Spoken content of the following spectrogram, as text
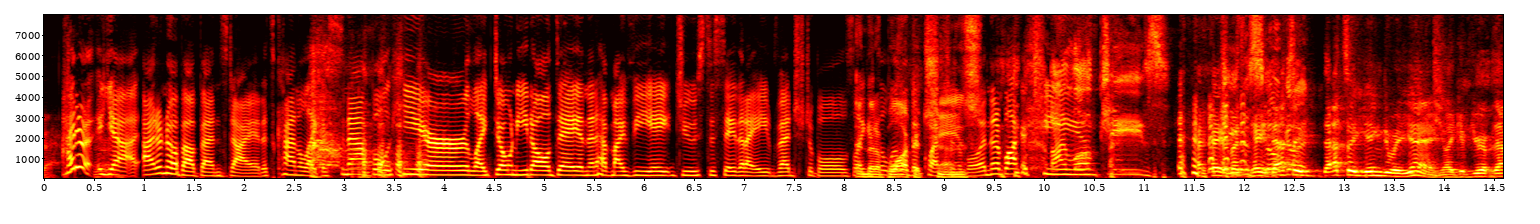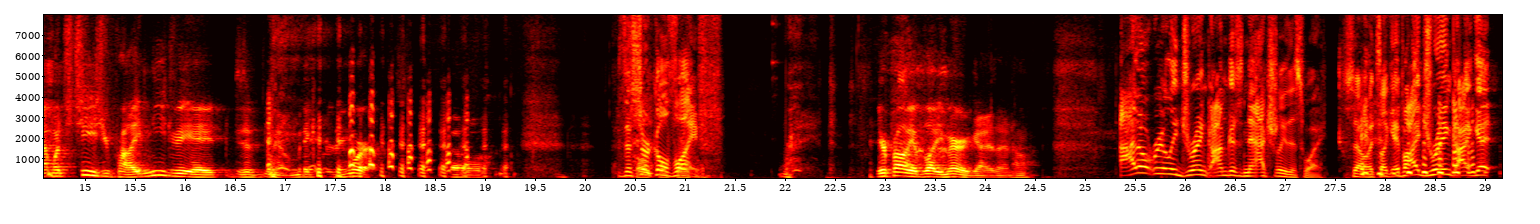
Okay. I don't. Yeah, I don't know about Ben's diet. It's kind of like a Snapple here, like don't eat all day, and then have my V8 juice to say that I ate vegetables. Like And then it's a a, little block bit of questionable, cheese. and then a block of cheese. I love cheese. Hey, but is hey, so that's good. a that's a yin to a yang. Like if you have that much cheese, you probably need V8 to you know make everything work. So, It's a circle of life. Right. you're probably a Bloody Mary guy then, huh? I don't really drink. I'm just naturally this way. So it's like if I drink, I get.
